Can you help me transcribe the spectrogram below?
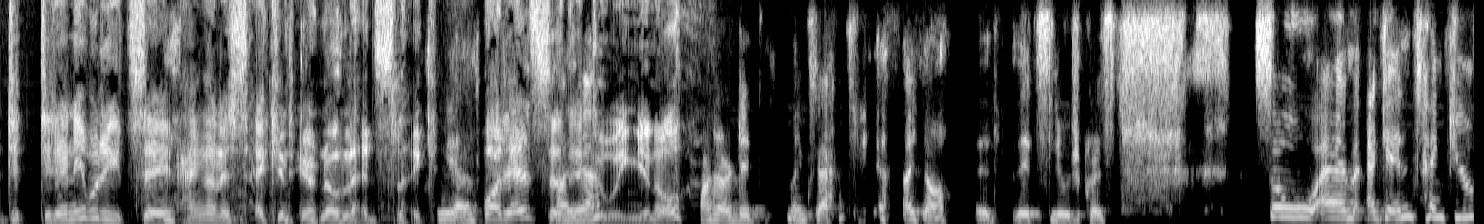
Did, did anybody say, hang on a second here, no lads, like, yes. what else are oh, they yeah? doing, you know? What are they, exactly, I know, it, it's ludicrous. So um, again, thank you,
